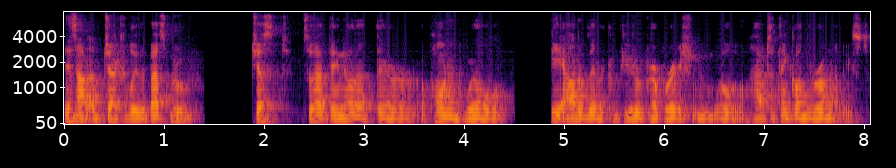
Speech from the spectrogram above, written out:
is not objectively the best move, just so that they know that their opponent will be out of their computer preparation and will have to think on their own at least.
